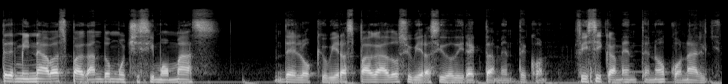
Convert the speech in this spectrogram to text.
terminabas pagando muchísimo más de lo que hubieras pagado si hubieras ido directamente con físicamente, ¿no? Con alguien.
